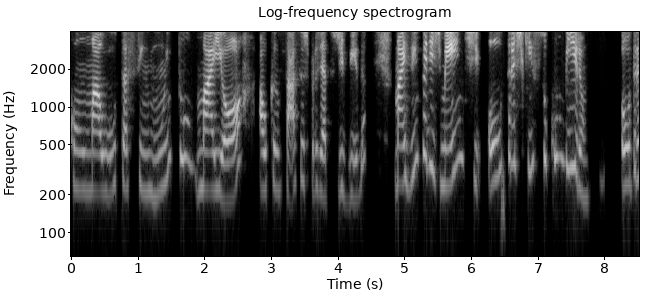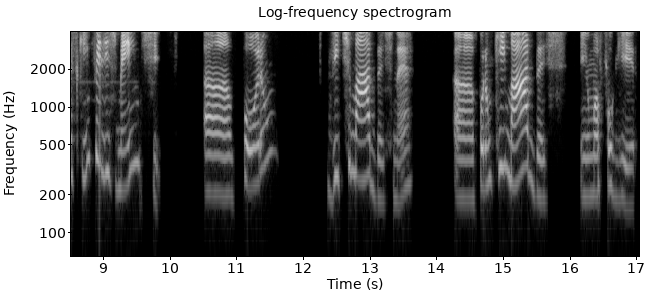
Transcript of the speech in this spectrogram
com uma luta assim muito maior, alcançar seus projetos de vida, mas infelizmente outras que sucumbiram, outras que infelizmente uh, foram vitimadas, né? Uh, foram queimadas em uma fogueira.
